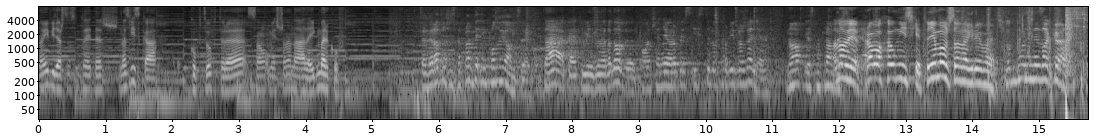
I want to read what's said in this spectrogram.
No i widać, że są tutaj też nazwiska kupców, które są umieszczone na Alei Gmerków. Ten ratusz jest naprawdę imponujący. Tak, a jaki międzynarodowy. Połączenie europejskich stylów robi wrażenie. No, jest naprawdę Panowie, prawo chełmickie, tu nie można nagrywać. Odgórny zakaz.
